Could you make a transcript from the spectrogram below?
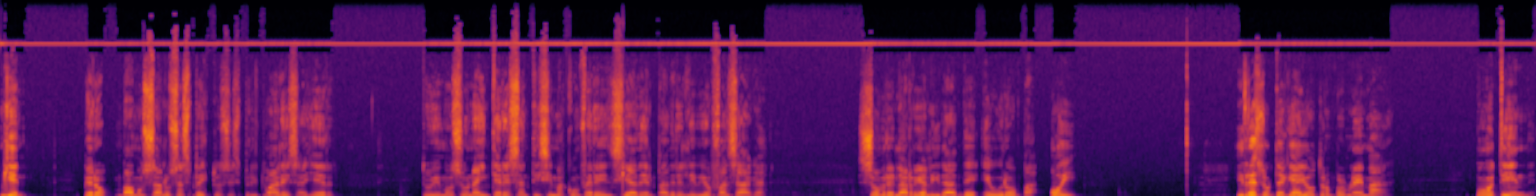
Bien, Pero vamos a los aspectos espirituales. Ayer tuvimos una interesantísima conferencia del padre Livio Fanzaga sobre la realidad de Europa hoy. Y resulta que hay otro problema. Putin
